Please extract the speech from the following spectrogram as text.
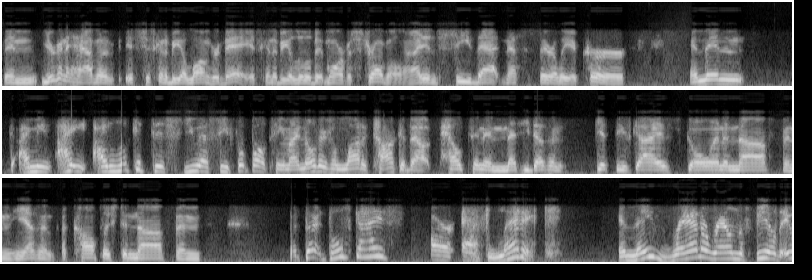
then you're going to have a. It's just going to be a longer day. It's going to be a little bit more of a struggle. And I didn't see that necessarily occur. And then I mean, I I look at this USC football team. I know there's a lot of talk about Helton and that he doesn't get these guys going enough, and he hasn't accomplished enough, and but th- those guys are athletic and they ran around the field. It,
